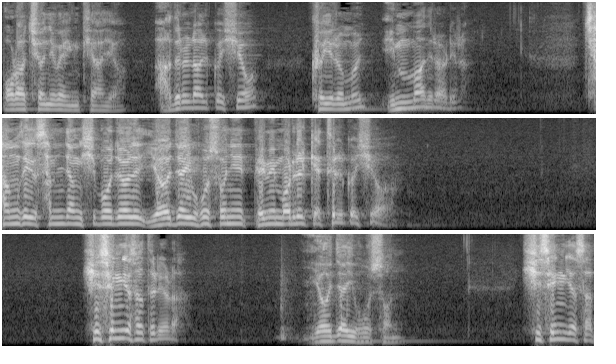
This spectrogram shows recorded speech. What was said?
보라 처녀가 잉태하여 아들을 낳을 것이요 그 이름을 임마누엘이라. 창세기 3장 15절 여자의 후손이 뱀의 머리를 깨뜨릴 것이요. 희생제사 드려라. 여자의 후손. 희생제사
